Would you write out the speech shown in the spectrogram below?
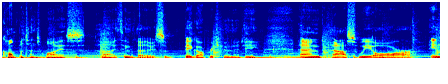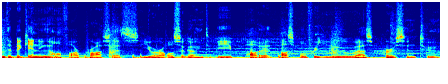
competence wise. Uh, I think that it's a big opportunity. And as we are in the beginning of our process, you are also going to be po- possible for you as a person to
